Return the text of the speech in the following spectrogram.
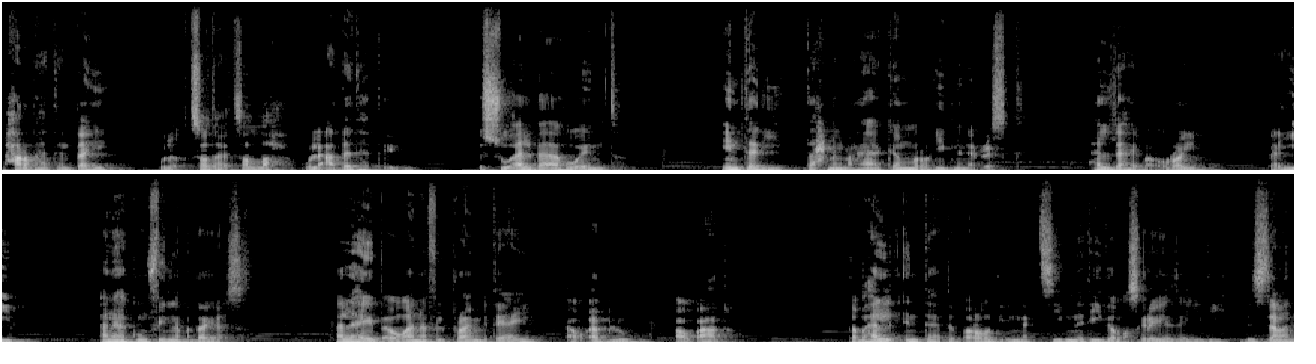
الحرب هتنتهي والاقتصاد هيتصلح والأعداد هتقل السؤال بقى هو إمتى؟ إمتى دي تحمل معاها كم رهيب من ال risk هل ده هيبقى قريب؟ بعيد؟ أنا هكون فين لما ده يحصل؟ هل هيبقى وأنا في ال prime بتاعي أو قبله أو بعده؟ طب هل أنت هتبقى راضي إنك تسيب نتيجة مصيرية زي دي للزمن؟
